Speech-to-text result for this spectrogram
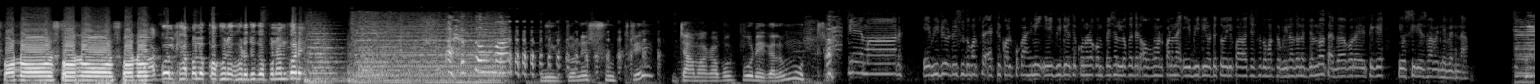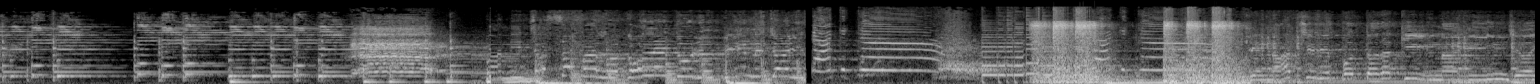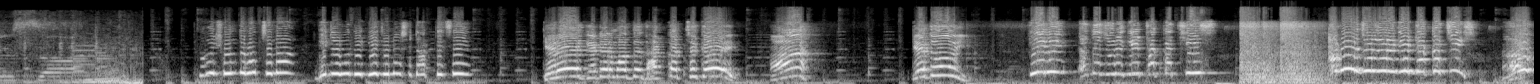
শোনো শোনো শোনো। পাগল খ্যাপালো কখনো ঘরে ঢুকে প্রণাম করে? নিউটনের সূত্রে জামা কাপড় পরে গেল মূত্রে। কে রে? গেটের মধ্যে ধাক্কাচ্ছে কে? কে তুই? কে রে? এত জোরে গেট ধাক্কাচ্ছিস? আবার জোরে জোরে গেট ধাক্কাচ্ছিস? হ্যাঁ?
